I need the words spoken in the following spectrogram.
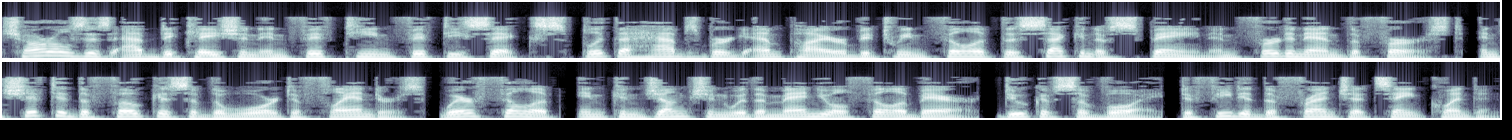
Charles's abdication in 1556 split the Habsburg Empire between Philip II of Spain and Ferdinand I, and shifted the focus of the war to Flanders, where Philip, in conjunction with Emmanuel Philibert, Duke of Savoy, defeated the French at Saint-Quentin.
